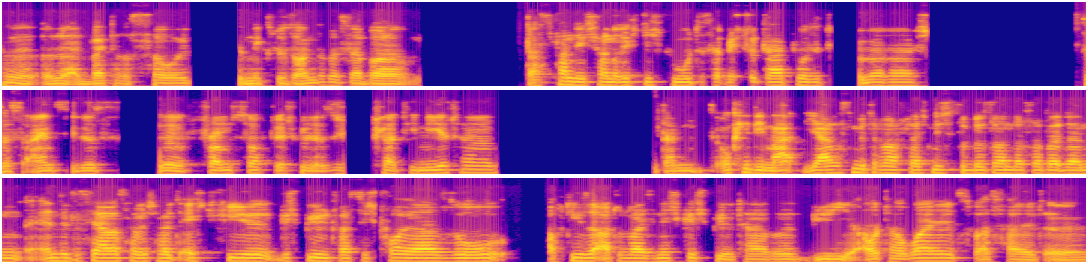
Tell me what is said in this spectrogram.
äh, oder ein weiteres Souls, nichts Besonderes, aber das fand ich schon richtig gut. Das hat mich total positiv überrascht. Das einzige äh, From Software-Spiel, das ich platiniert habe. Dann, okay, die Ma Jahresmitte war vielleicht nicht so besonders, aber dann Ende des Jahres habe ich halt echt viel gespielt, was ich vorher so auf diese Art und Weise nicht gespielt habe, wie Outer Wilds, was halt äh,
